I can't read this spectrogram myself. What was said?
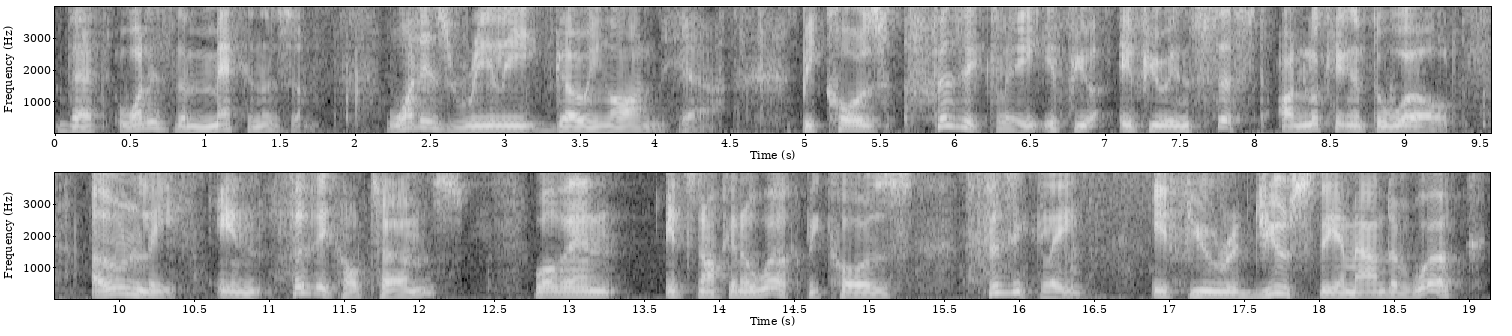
that what is the mechanism, what is really going on here. Because physically, if you if you insist on looking at the world only in physical terms, well then it's not going to work because physically, if you reduce the amount of work,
